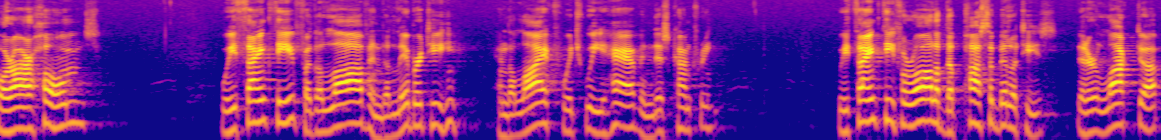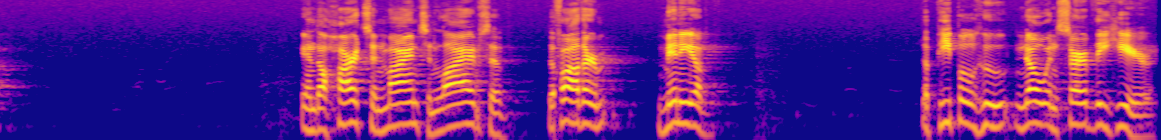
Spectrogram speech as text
for our homes. We thank Thee for the love and the liberty and the life which we have in this country. We thank Thee for all of the possibilities that are locked up in the hearts and minds and lives of the Father, many of the people who know and serve Thee here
